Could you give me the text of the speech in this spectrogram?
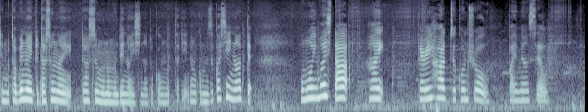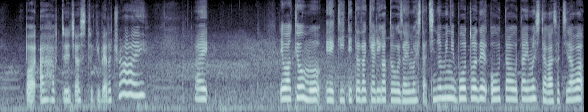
でも食べないと出さない出すものも出ないしなとか思ったりなんか難しいなって思いました。はい。Very hard to control by myself but I have to just to give it a try. はい。では今日も、えー、聞いていただきありがとうございました。ちなみに冒頭でお歌を歌いましたがそちらは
